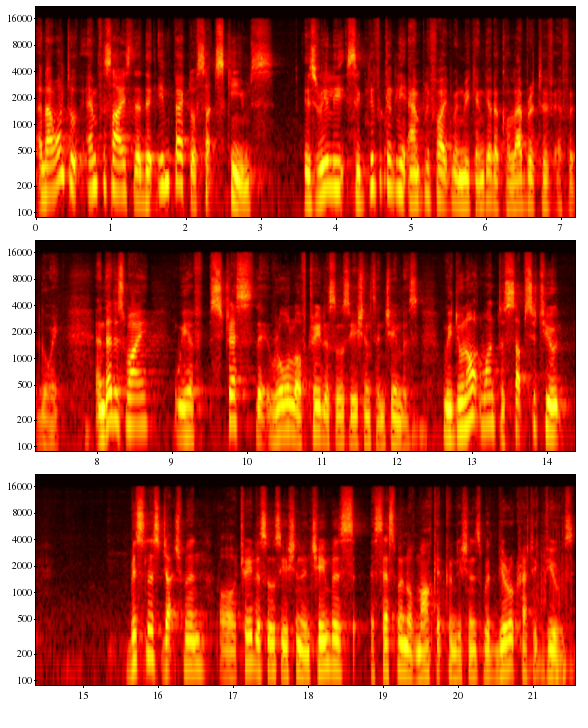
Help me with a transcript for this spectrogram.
And I want to emphasize that the impact of such schemes is really significantly amplified when we can get a collaborative effort going. And that is why we have stressed the role of trade associations and chambers. We do not want to substitute business judgment or trade association and chambers assessment of market conditions with bureaucratic views.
